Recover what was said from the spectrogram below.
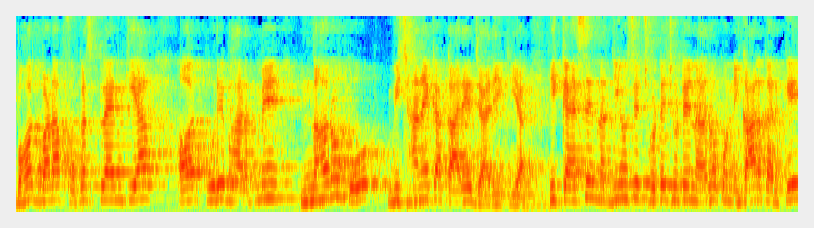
बहुत बड़ा फोकस प्लान किया और पूरे भारत में नहरों को बिछाने का कार्य जारी किया कि कैसे नदियों से छोटे छोटे नहरों को निकाल करके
